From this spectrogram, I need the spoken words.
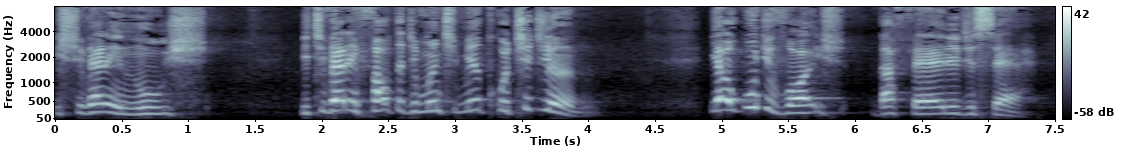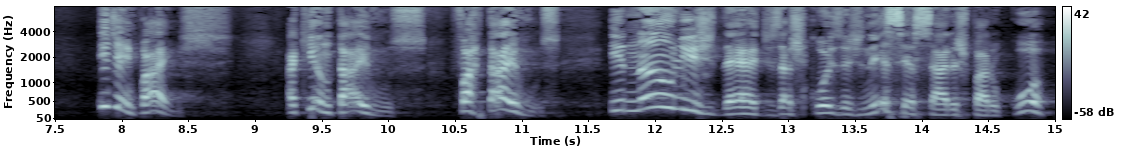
estiverem nus e tiverem falta de mantimento cotidiano, e algum de vós da fé lhe disser: Ide em paz, aquiantai-vos, fartai-vos, e não lhes derdes as coisas necessárias para o corpo,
